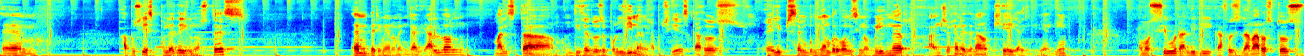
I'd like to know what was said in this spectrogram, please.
ε, απουσίες που λέτε οι γνωστές, δεν περιμένουμε κάτι άλλο. Μάλιστα, αντιθέτως ε πολλοί είναι οι απουσίες, καθώς έλειψε από μια προπόνηση ο Μίλνερ, αν και φαίνεται να είναι οκ για την Κυριακή. Όμως σίγουρα λείπει καθώς ήταν άρρωστος,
